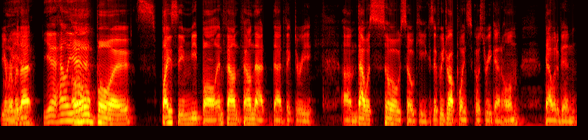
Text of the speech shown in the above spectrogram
You Oh, remember yeah. that? Yeah, hell yeah! Oh boy, spicy meatball, and found found that that victory. Um, that was so so key because if we drop points to Costa Rica at home, that would have been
